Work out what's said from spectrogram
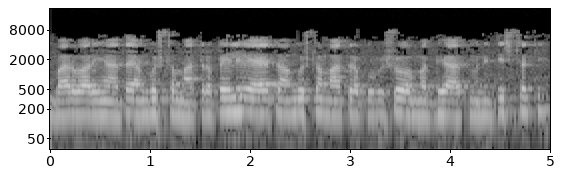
बार बार यहाँ आता है, अंगुष्ठ मात्र पहले भी आया था, अंगुष्ठ मात्र पुरुषो मध्य आत्मनितिष्ठति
